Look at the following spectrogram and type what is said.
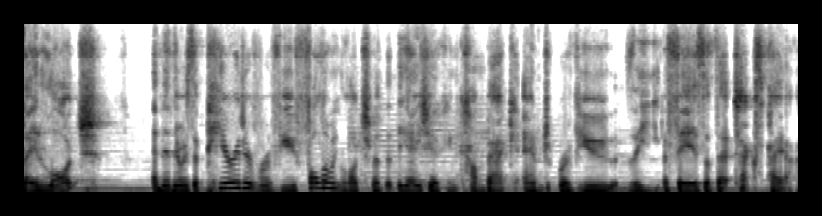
They lodge, and then there is a period of review following lodgement that the ATO can come back and review the affairs of that taxpayer.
